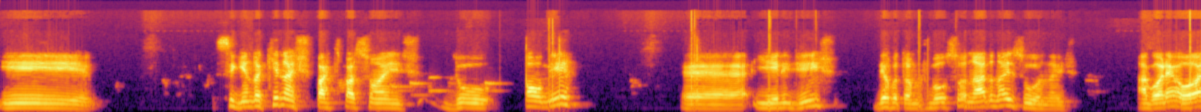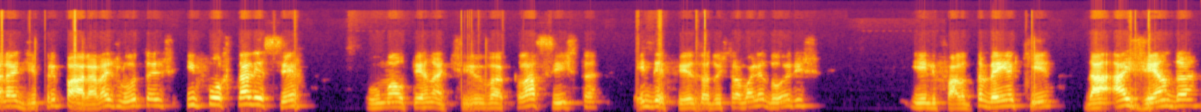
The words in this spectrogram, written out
E seguindo aqui nas participações do Almir, é, e ele diz: derrotamos Bolsonaro nas urnas. agora é hora de preparar as lutas e fortalecer uma alternativa classista em defesa dos trabalhadores. E ele fala também aqui da agenda,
